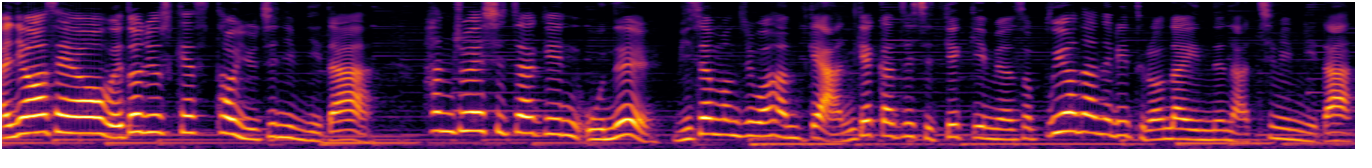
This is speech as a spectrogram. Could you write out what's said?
안녕하세요. 웨더 뉴스캐스터 유진입니다. 한 주의 시작인 오늘 미세먼지와 함께 안개까지 짙게 끼면서 뿌연 하늘이 드러나 있는 아침입니다.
